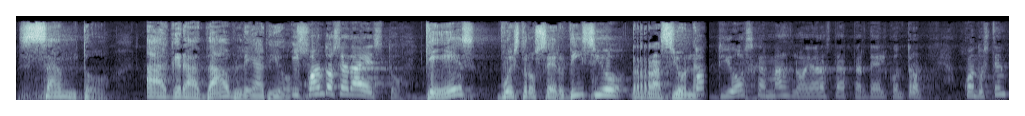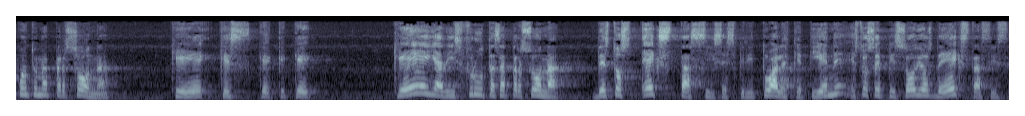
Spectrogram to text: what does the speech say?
santo, agradable a Dios. ¿Y cuándo se da esto? Que es vuestro servicio racional. Dios jamás lo va a a perder el control. Cuando usted encuentra una persona que, que, que, que ella disfruta, esa persona, de estos éxtasis espirituales que tiene, estos episodios de éxtasis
